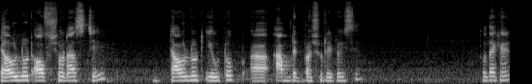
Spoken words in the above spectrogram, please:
ডাউনলোড অপশন আসছে। ডাউনলোড ইউটিউব আপডেট ভার্সন এটা হয়েছে তো দেখেন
